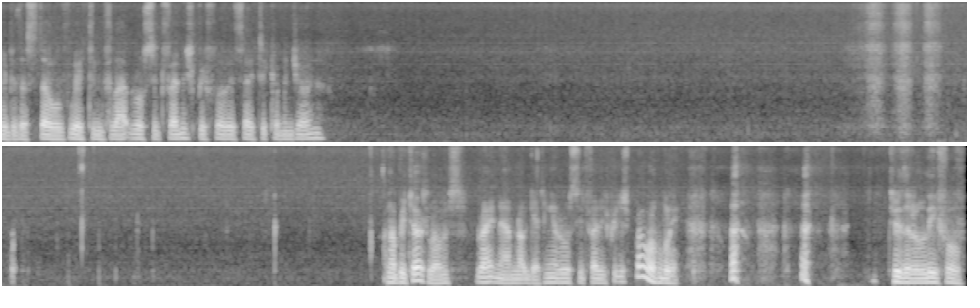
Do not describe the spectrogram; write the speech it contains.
Maybe they're still waiting for that roasted finish before they decide to come and join us. And I'll be totally honest, right now I'm not getting a roasted finish, which is probably to the relief of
